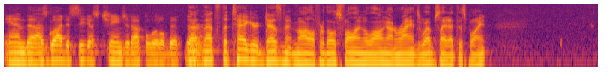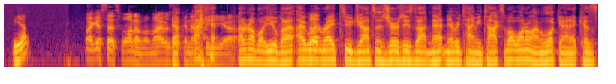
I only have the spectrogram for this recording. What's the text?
And uh, I was glad to see us change it up a little bit there. That, that's the Taggart Desmond model for those following along on Ryan's website at this point. Yep. Well, I guess that's one of them. I was yeah. looking at the. Uh, I don't know about you, but I, I the, went right to johnsonsjerseys.net, and every time he talks about one of them, I'm looking at it because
